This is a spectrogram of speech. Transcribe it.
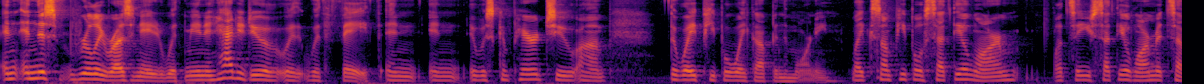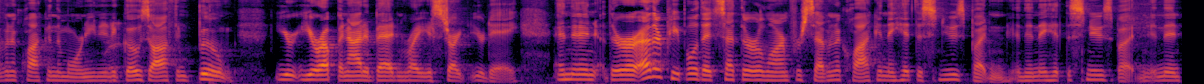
and, and this really resonated with me, and it had to do with, with faith, and and it was compared to um, the way people wake up in the morning. Like some people set the alarm. Let's say you set the alarm at seven o'clock in the morning, and it goes off, and boom, you're you're up and out of bed and ready to start your day. And then there are other people that set their alarm for seven o'clock and they hit the snooze button, and then they hit the snooze button, and then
